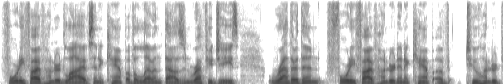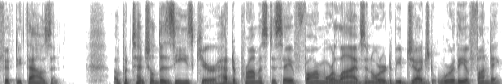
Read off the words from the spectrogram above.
4,500 lives in a camp of 11,000 refugees rather than 4,500 in a camp of 250,000. A potential disease cure had to promise to save far more lives in order to be judged worthy of funding.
